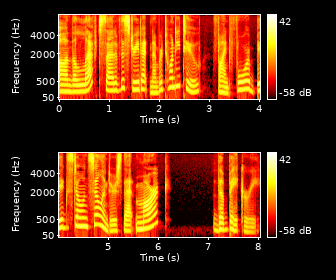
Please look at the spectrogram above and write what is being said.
On the left side of the street at number 22, find four big stone cylinders that mark the bakery.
